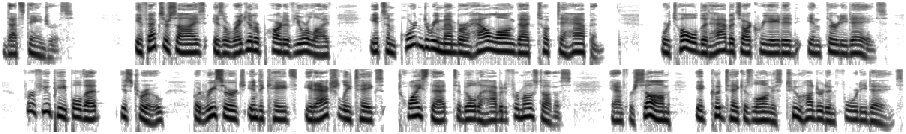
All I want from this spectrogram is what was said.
that's dangerous. If exercise is a regular part of your life, it's important to remember how long that took to happen. We're told that habits are created in 30 days. For a few people, that is true, but research indicates it actually takes twice that to build a habit for most of us. And for some, it could take as long as 240 days.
